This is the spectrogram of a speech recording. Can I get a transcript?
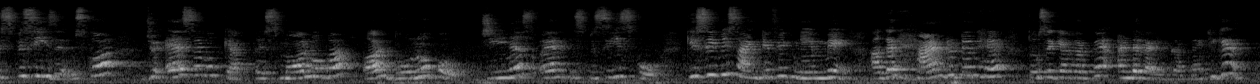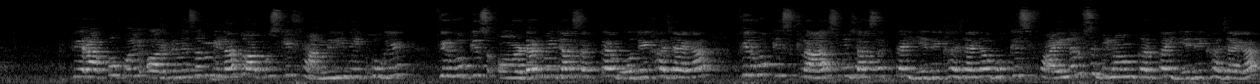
स्पीसीज है। उसको जो एस है वो स्मॉल होगा और दोनों को जीनस एंड स्पीसीज को, किसी भी साइंटिफिक नेम में अगर हैंड रिटन है तो उसे क्या करते हैं? अंडरलाइन करते हैं, ठीक है? फिर आपको कोई ऑर्गेनिज्म मिला तो आप उसकी फैमिली देखोगे, फिर वो किस ऑर्डर में जा सकता है वो देखा जाएगा, फिर वो किस क्लास में जा सकता है, ये देखा जाएगा। वो किस फाइलम से बिलोंग करता है, ये देखा जाएगा।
